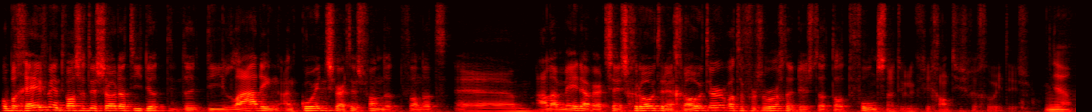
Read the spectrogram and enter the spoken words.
op een gegeven moment was het dus zo dat die, dat, die, die lading aan coins werd dus van dat, van dat ehm, Alameda werd steeds groter en groter. Wat ervoor zorgde dus dat dat fonds natuurlijk gigantisch gegroeid is. Ja.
